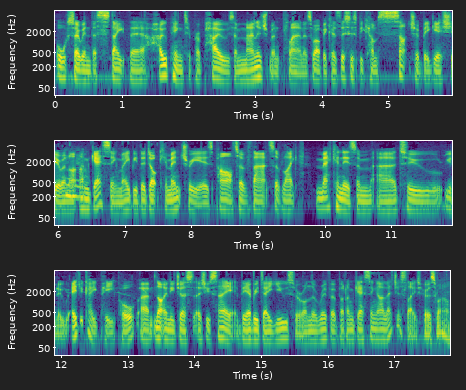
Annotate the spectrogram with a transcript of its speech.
also in the state they're hoping to propose a management plan as well because this has become such a big issue, and Mm-hmm. I'm guessing maybe the documentary is part of that sort of like mechanism uh, to you know educate people, um, not only just as you say the everyday user on the river, but I'm guessing our legislature as well.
